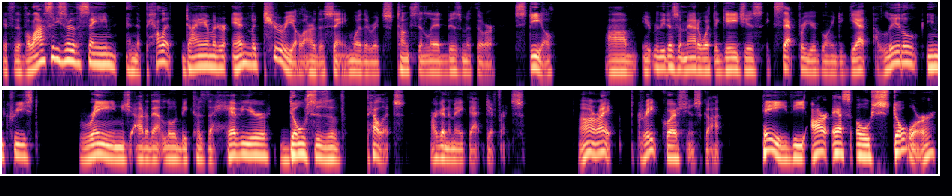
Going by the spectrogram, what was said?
if the velocities are the same and the pellet diameter and material are the same, whether it's tungsten, lead, bismuth, or steel, um, it really doesn't matter what the gauge is, except for you're going to get a little increased range out of that load because the heavier doses of pellets are going to make that difference. All right. Great question, Scott. Hey, the RSO store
